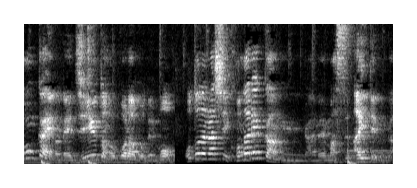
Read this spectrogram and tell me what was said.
今回のね GU とのコラボでも大人らしいこなれ感がね増すアイテムが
